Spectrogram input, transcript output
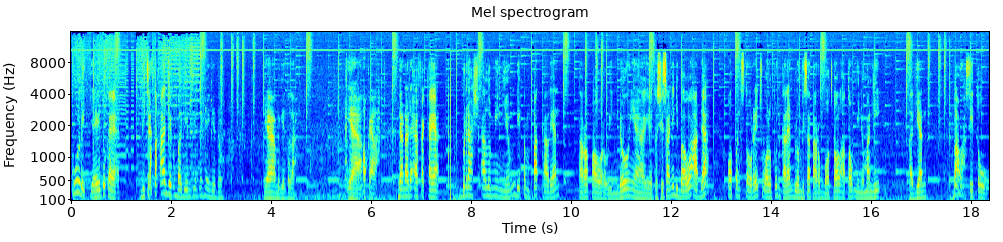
kulit ya itu kayak dicetak aja ke bagian situnya gitu. Ya begitulah. Ya oke okay lah. Dan ada efek kayak brush aluminium di tempat kalian taruh power window-nya gitu. Sisanya di bawah ada open storage walaupun kalian belum bisa taruh botol atau minuman di bagian bawah situ.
